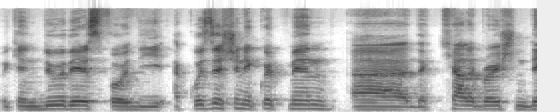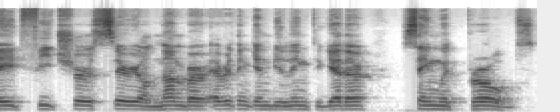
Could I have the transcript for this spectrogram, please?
we can do this for the acquisition equipment, uh, the calibration date, feature, serial number, everything can be linked together. Same with probes.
